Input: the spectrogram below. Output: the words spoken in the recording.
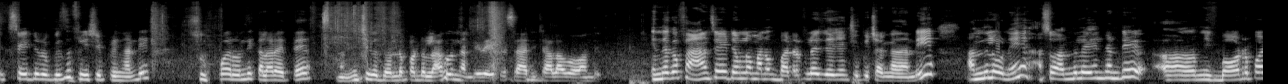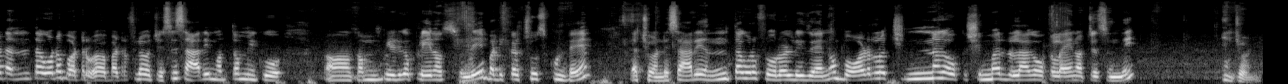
Six eighty rupees free shipping అండి. సూపర్ ఉంది. కలర్ అయితే మంచిగా దొండపండు లాగా ఉందండి. ఇదైతే సారీ చాలా బాగుంది. ఇందాక ఫ్యాన్సీ ఐటెంలో మనం బటర్ఫ్లై డిజైన్ చూపించాం కదండి. అందులోనే సో అందులో ఏంటంటే మీకు బార్డర్ పార్ట్ అంతా కూడా బటర్ బటర్ఫ్లై వచ్చేసి శారీ మొత్తం మీకు కంప్లీట్గా ప్లేన్ వస్తుంది. బట్ ఇక్కడ చూసుకుంటే చూడండి శారీ అంతా కూడా ఫ్లోరల్ డిజైన్. బార్డర్లో చిన్నగా ఒక షిమ్మర్ లాగా ఒక లైన్ వచ్చేసింది. చూడండి.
